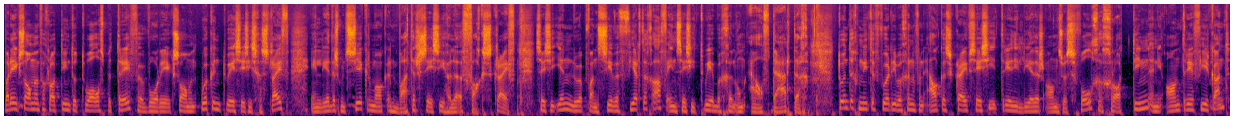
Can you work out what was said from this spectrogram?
Wat die eksamen vir graad 10 tot 12 betref, word die eksamen ook in twee sessies geskryf en leerders moet seker maak in watter sessie hulle 'n vak skryf. Sessie 1 loop van 7:40 af en sessie 2 begin om 11:30. 20 minute voor die begin van elke skryfsessie tree die leerders aan soos volg: Graad 10 in die aantree vierkant,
